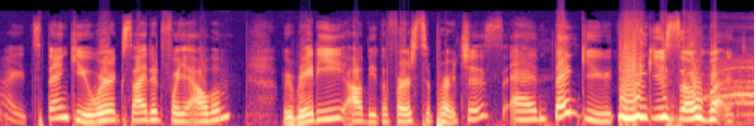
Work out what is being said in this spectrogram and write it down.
Right. Thank you. We're excited for your album. We're ready. I'll be the first to purchase. And thank you. Thank you so much.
